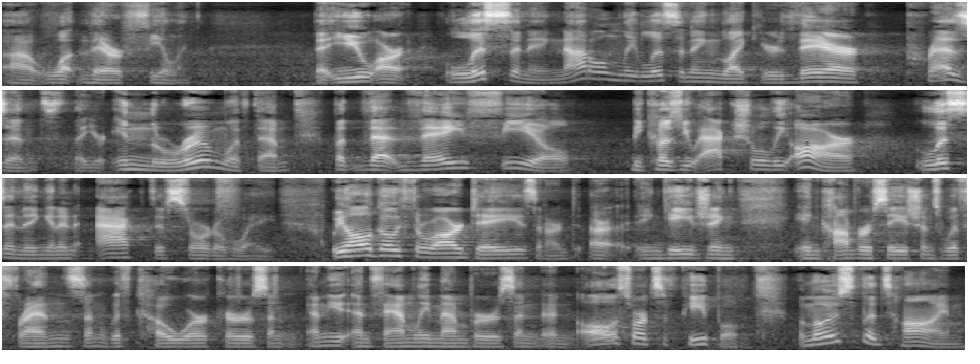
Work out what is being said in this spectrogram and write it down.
uh, what they're feeling. That you are listening, not only listening like you're there present, that you're in the room with them, but that they feel, because you actually are, listening in an active sort of way. We all go through our days and are, are engaging in conversations with friends and with coworkers and, and, and family members and, and all sorts of people. But most of the time,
